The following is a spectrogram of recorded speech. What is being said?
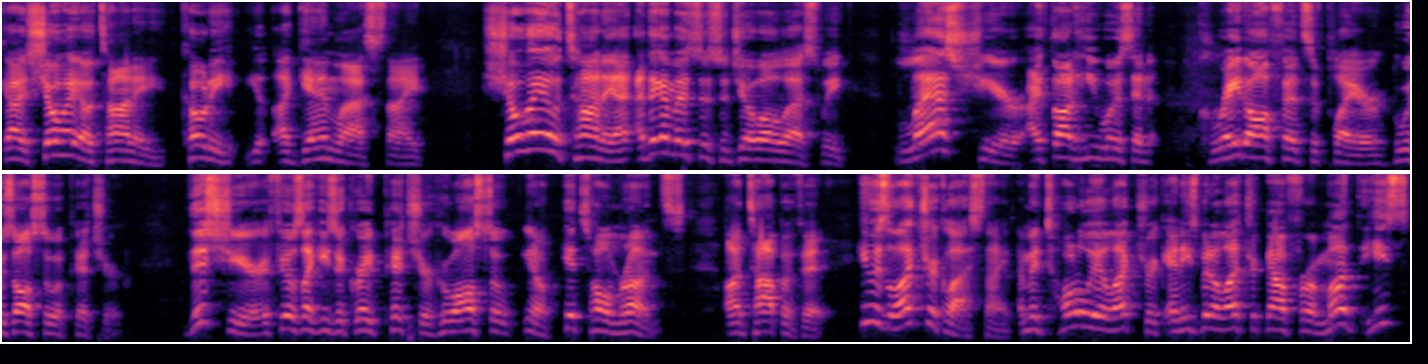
guys. Shohei Ohtani, Cody again last night. Shohei Ohtani, I, I think I mentioned this to Joe O last week. Last year, I thought he was an great offensive player who is also a pitcher. This year, it feels like he's a great pitcher who also, you know, hits home runs on top of it. He was electric last night. I mean, totally electric, and he's been electric now for a month. He's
